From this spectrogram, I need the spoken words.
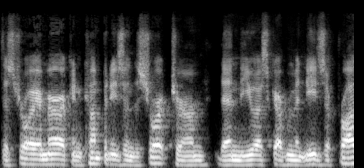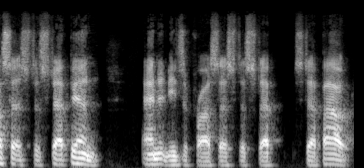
destroy American companies in the short term, then the US government needs a process to step in and it needs a process to step, step out.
